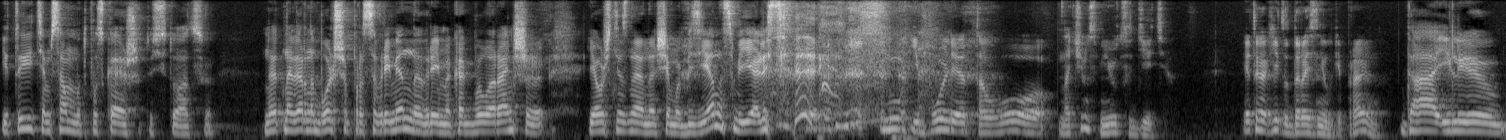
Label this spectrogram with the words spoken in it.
и ты тем самым отпускаешь эту ситуацию. Но это, наверное, больше про современное время, как было раньше. Я уж не знаю, над чем обезьяны смеялись. Ну и более того, над чем смеются дети? Это какие-то дразнилки, правильно? Да, или,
